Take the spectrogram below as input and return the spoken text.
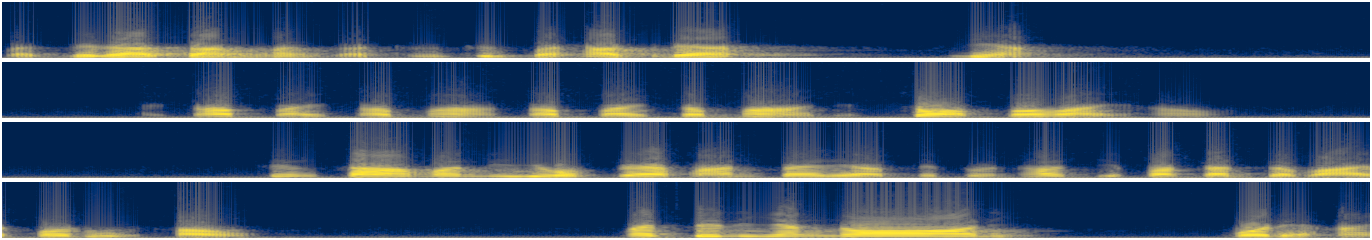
ปัดเวลาตั้งมันก็ถึงถึงประทัดเด้เนี่ยให้ครับไปครับมาครับไปครับมาเนี่ยชอบเมื่อไหร่เฮาถึงข้าวมันมีโยกแปรผันไปเนี่ยเป็นส่วนเท่าสิพักกันสบายเพราะดูเท่า มันเป็นอย่างนอนี่บ่ได้ให้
